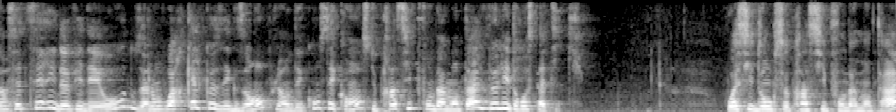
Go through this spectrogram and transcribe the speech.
Dans cette série de vidéos, nous allons voir quelques exemples des conséquences du principe fondamental de l'hydrostatique. Voici donc ce principe fondamental.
